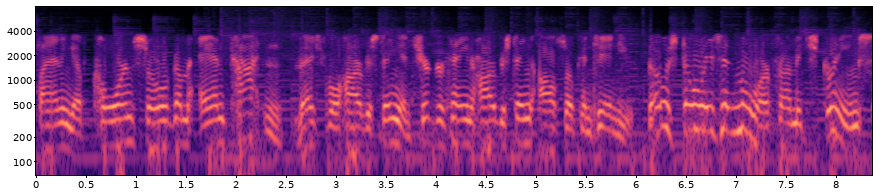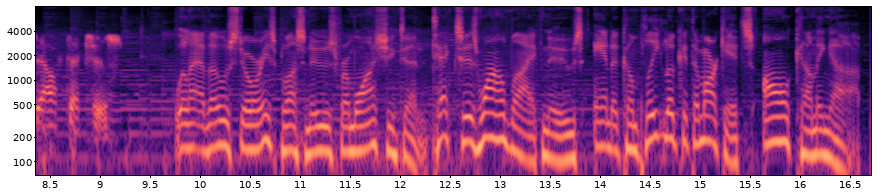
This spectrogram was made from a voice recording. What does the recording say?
Planting of corn, sorghum, and cotton. Vegetable harvesting and sugarcane harvesting also continue. Those stories and more from extreme South Texas. We'll have those stories plus news from Washington, Texas wildlife news, and a complete look at the markets all coming up.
